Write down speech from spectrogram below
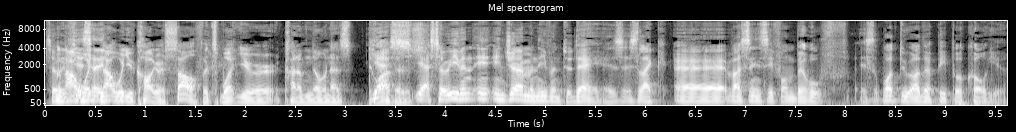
So not what, not what you call yourself. It's what you're kind of known as to yes, others. Yeah, so even in, in German, even today, is is like, uh, was sind Sie von Beruf? Is what do other people call you?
